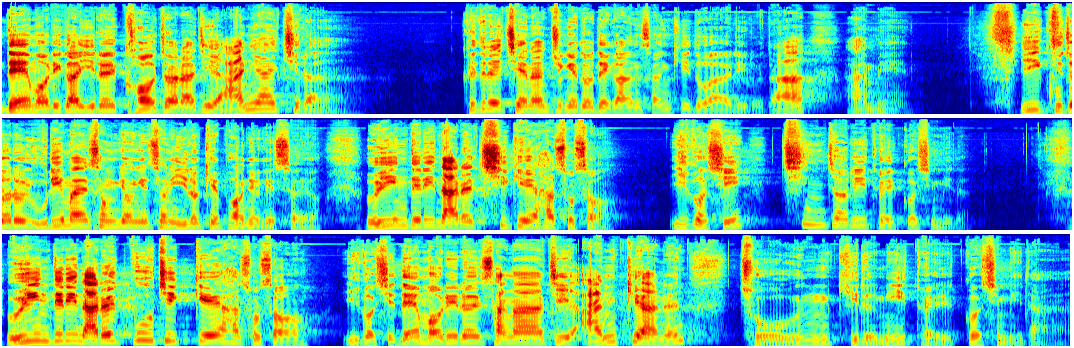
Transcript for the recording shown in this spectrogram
내 머리가 이를 거절하지 아니할지라. 그들의 재난 중에도 내가 항상 기도하리로다. 아멘. 이 구절을 우리말 성경에서는 이렇게 번역했어요. 의인들이 나를 치게 하소서. 이것이 친절이 될 것입니다. 의인들이 나를 꾸짖게 하소서. 이것이 내 머리를 상하지 않게 하는 좋은 기름이 될 것입니다.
